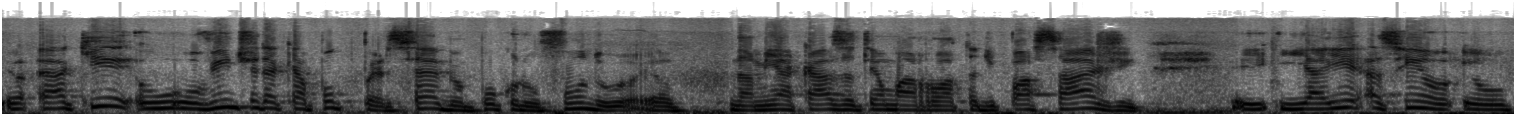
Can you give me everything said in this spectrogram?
Eu, aqui o ouvinte daqui a pouco percebe um pouco no fundo. Eu, na minha casa tem uma rota de passagem e, e aí assim eu, eu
